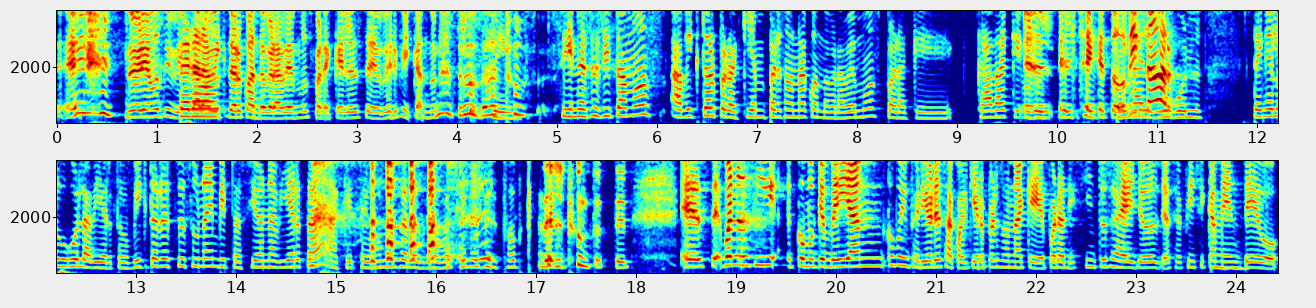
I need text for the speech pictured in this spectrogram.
Eh, deberíamos invitar Pero- a Víctor cuando grabemos para que él esté verificando nuestros datos. sí, necesitamos a Víctor, pero aquí en persona cuando grabemos para que cada que... o Él- él que cheque todo. tenga el ¡Víctor! Google Tenga el Google abierto. Víctor, esto es una invitación abierta a que te unas a las grabaciones del podcast. Del tuntutun. Este, bueno, sí, como que veían como inferiores a cualquier persona que fuera distintos a ellos, ya sea físicamente o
